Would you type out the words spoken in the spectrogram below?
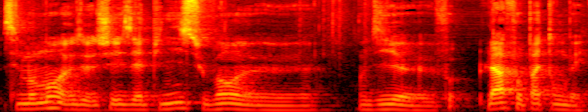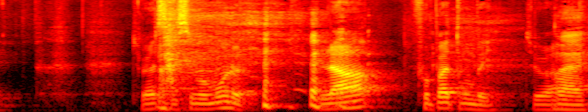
C'est le moment, euh, chez les alpinistes, souvent, euh, on dit euh, faut, là, faut pas tomber. Tu vois, c'est ce moment là, là, faut pas tomber. Tu vois. Ouais.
